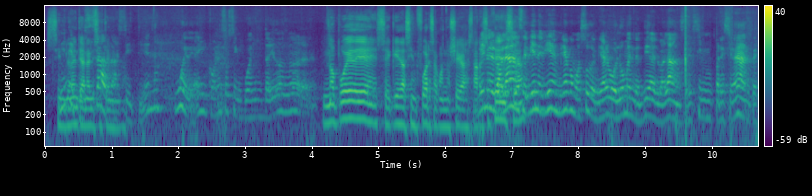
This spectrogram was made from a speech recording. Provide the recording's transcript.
simplemente Viene análisis técnico. Citi, ¿eh? No puede ahí con esos 52 dólares. No puede, se queda sin fuerza cuando llega a esa Viene el resistencia. balance, viene bien, mira cómo sube, mira el volumen del día del balance, es impresionante.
